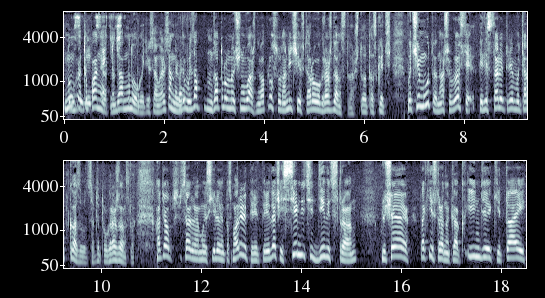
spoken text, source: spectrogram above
Ну, это понятно, да, много этих самых. Александр, да. вы затронули очень важный вопрос о наличии второго гражданства, что, так сказать, почему-то наши власти перестали требовать отказываться от этого гражданства. Хотя вот специально мы с Еленой посмотрели перед передачей 79 стран включая такие страны, как Индия, Китай,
